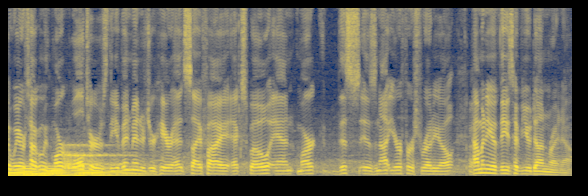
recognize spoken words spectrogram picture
we are talking with Mark Walters, the event manager here at Sci Fi Expo. And Mark, this is not your first rodeo. How many of these have you done right now?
